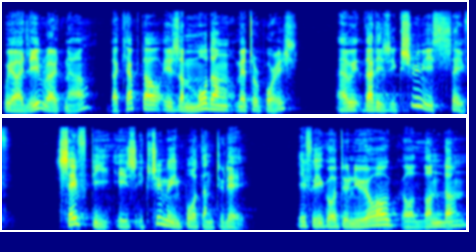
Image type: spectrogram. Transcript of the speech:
where I live right now, the capital is a modern metropolis uh, that is extremely safe. Safety is extremely important today. If we go to New York or London,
